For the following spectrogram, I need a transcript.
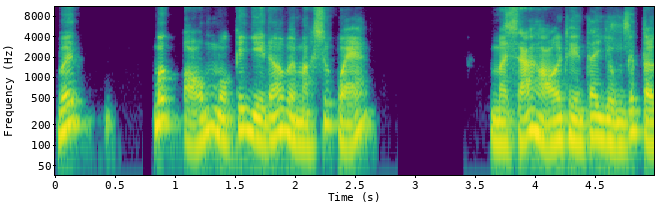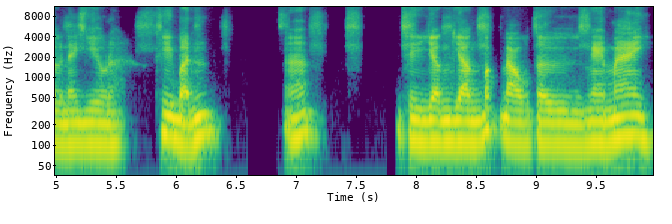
Với bất ổn một cái gì đó về mặt sức khỏe mà xã hội thì người ta dùng cái từ này nhiều nè khi bệnh đó. thì dần dần bắt đầu từ ngày mai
